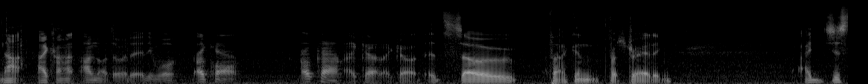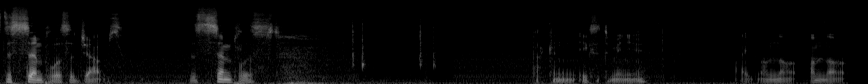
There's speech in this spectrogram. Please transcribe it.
Nah, I can't. I'm not doing it anymore. I can't. I can't. I can't. I can't. It's so fucking frustrating. I just the simplest of jumps. The simplest. Fucking exit the menu. Like I'm not. I'm not.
